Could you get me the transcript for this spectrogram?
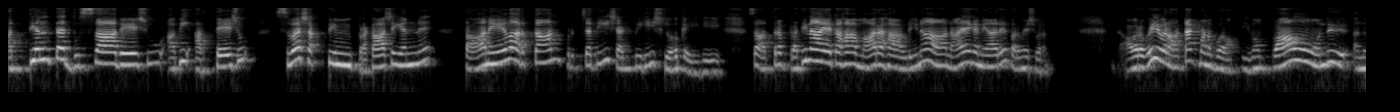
அத்தியந்த துஸ்ஸாதேஷு அபி அர்த்தேஷு ஸ்வசக்திம் பிரகாசயன் தானேவ அர்த்தான் பிருச்சதி ஷட்பிஹி ஸ்லோகைஹி. சோ அத்த பிரதிநாயகः மாரः அப்படின்னா நாயகன் யாரு? பரமேஸ்வரன். அவரை போய் இவன் அட்டாக் பண்ண போறான். இவன் பாவம் வந்து அந்த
